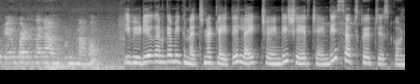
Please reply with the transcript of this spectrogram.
ఉపయోగపడిందని అనుకుంటున్నాను. ఈ వీడియో కనుక మీకు నచ్చినట్లయితే లైక్ చేయండి షేర్ చేయండి సబ్స్క్రైబ్ చేసుకోండి.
